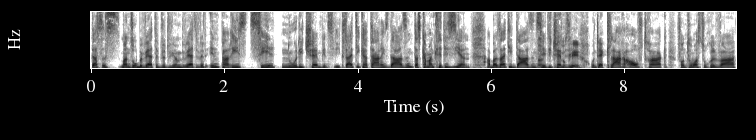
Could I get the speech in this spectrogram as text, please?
dass es man so bewertet wird, wie man bewertet wird. In Paris zählt nur die Champions League. Seit die Kataris da sind, das kann man kritisieren. Aber seit die da sind, zählt die Champions okay. League. Und der klare Auftrag von Thomas Tuchel war,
